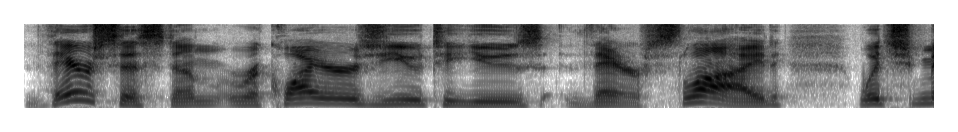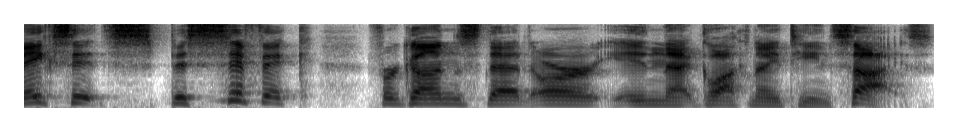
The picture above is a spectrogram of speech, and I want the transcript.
their system requires you to use their slide, which makes it specific for guns that are in that Glock 19 size.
